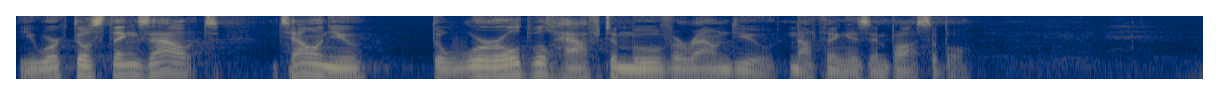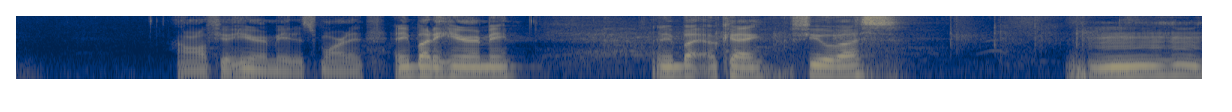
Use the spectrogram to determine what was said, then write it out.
you work those things out, I'm telling you, the world will have to move around you. Nothing is impossible. I don't know if you're hearing me this morning. Anybody hearing me? Anybody? Okay, a few of us. hmm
